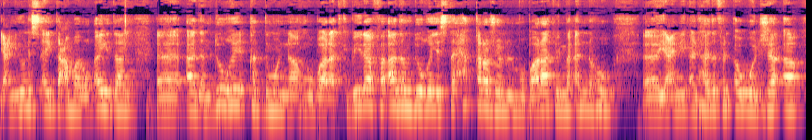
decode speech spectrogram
يعني يونس اي تعمر وأيضا آه، آدم دوغي قدموا لنا مباراة كبيرة. فآدم دوغي يستحق رجل المباراة بما أنه آه، يعني الهدف الأول جاء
